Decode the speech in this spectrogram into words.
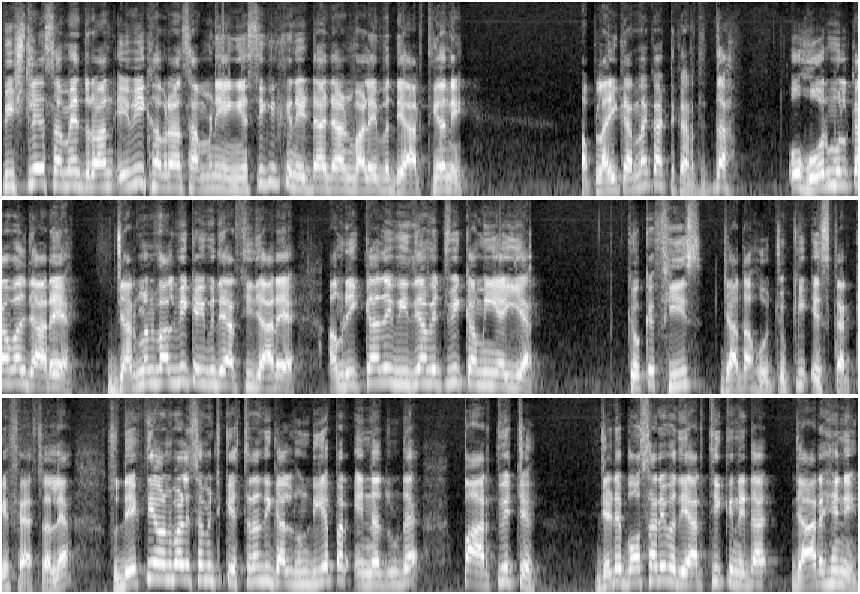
ਪਿਛਲੇ ਸਮੇਂ ਦੌਰਾਨ ਇਹ ਵੀ ਖਬਰਾਂ ਸਾਹਮਣੇ ਆਈਆਂ ਸੀ ਕਿ ਕੈਨੇਡਾ ਜਾਣ ਵਾਲੇ ਵਿਦਿਆਰਥੀਆਂ ਨੇ ਅਪਲਾਈ ਕਰਨਾ ਘੱਟ ਕਰ ਦਿੱਤਾ। ਉਹ ਹੋਰ ਮੁਲਕਾਂ ਵੱਲ ਜਾ ਰਹੇ ਆ ਜਰਮਨ ਵੱਲ ਵੀ ਕਈ ਵਿਦਿਆਰਥੀ ਜਾ ਰਹੇ ਆ ਅਮਰੀਕਾ ਦੇ ਵੀਜ਼ਿਆਂ ਵਿੱਚ ਵੀ ਕਮੀ ਆਈ ਹੈ। ਕਿਉਂਕਿ ਫੀਸ ਜ਼ਿਆਦਾ ਹੋ ਚੁੱਕੀ, ਇਸ ਕਰਕੇ ਫੈਸਲਾ ਲਿਆ। ਸੋ ਦੇਖਦੇ ਹਾਂ ਆਉਣ ਵਾਲੇ ਸਮੇਂ 'ਚ ਕਿਸ ਤਰ੍ਹਾਂ ਦੀ ਗੱਲ ਹੁੰਦੀ ਹੈ, ਪਰ ਇੰਨਾ ਜ਼ਰੂਰ ਹੈ, ਭਾਰਤ ਵਿੱਚ ਜਿਹੜੇ ਬਹੁਤ ਸਾਰੇ ਵਿਦਿਆਰਥੀ ਕੈਨੇਡਾ ਜਾ ਰਹੇ ਨੇ,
